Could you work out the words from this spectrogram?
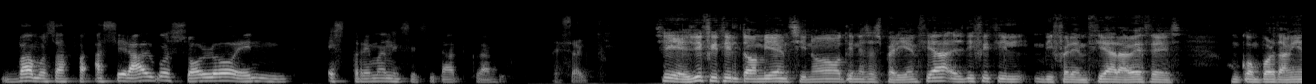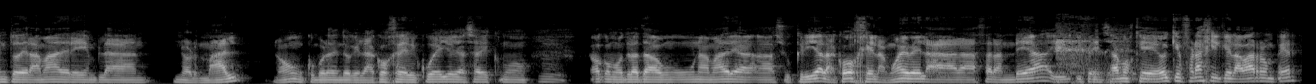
vamos a hacer algo solo en extrema necesidad, claro. Exacto. Sí, es difícil también, si no tienes experiencia, es difícil diferenciar a veces un comportamiento de la madre en plan normal, ¿no? Un comportamiento que la coge del cuello, ya sabes cómo, mm. ¿No? cómo trata una madre a, su cría, la coge, la mueve, la, zarandea y, pensamos que, hoy qué frágil, que la va a romper!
